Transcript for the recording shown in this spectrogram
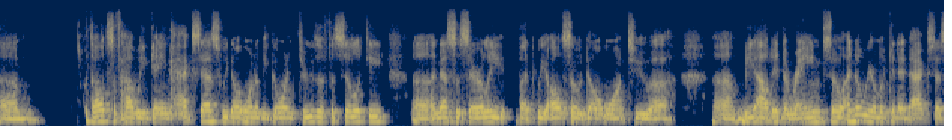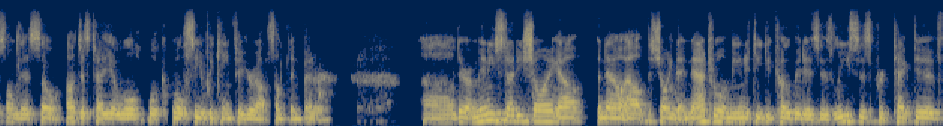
um, thoughts of how we gain access. We don't want to be going through the facility uh, unnecessarily, but we also don't want to uh, um, be out in the rain. So I know we are looking at access on this. So I'll just tell you, we'll we'll we'll see if we can figure out something better. Uh, there are many studies showing out now out showing that natural immunity to COVID is at least as protective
